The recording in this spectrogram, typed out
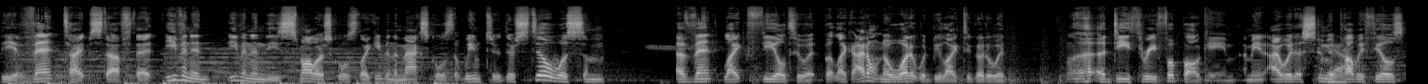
the event type stuff that even in even in these smaller schools, like even the MAC schools that we went to, there still was some event like feel to it. But like, I don't know what it would be like to go to a a D three football game. I mean, I would assume it probably feels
